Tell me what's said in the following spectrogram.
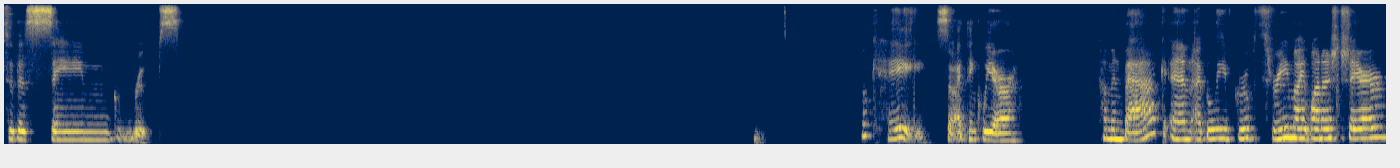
to the same groups. Okay, so I think we are coming back and I believe group three might want to share.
